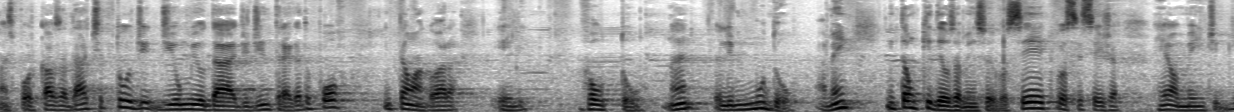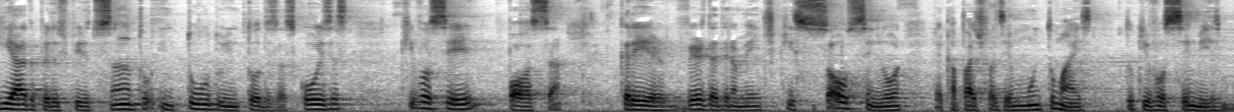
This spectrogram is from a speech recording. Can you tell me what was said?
mas por causa da atitude de humildade, de entrega do povo, então agora ele voltou, né? Ele mudou. Amém? Então que Deus abençoe você, que você seja realmente guiado pelo Espírito Santo em tudo, em todas as coisas, que você possa crer verdadeiramente que só o Senhor é capaz de fazer muito mais do que você mesmo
